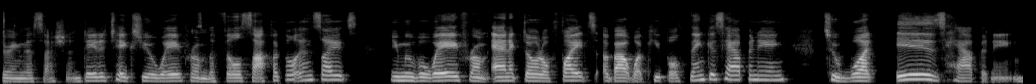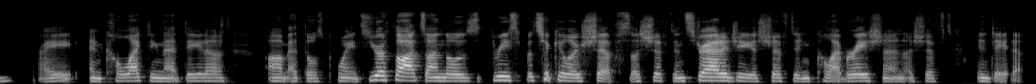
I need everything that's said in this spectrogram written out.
during this session. Data takes you away from the philosophical insights. You move away from anecdotal fights about what people think is happening to what is happening, right? And collecting that data um, at those points. Your thoughts on those three particular shifts a shift in strategy, a shift in collaboration, a shift in data.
